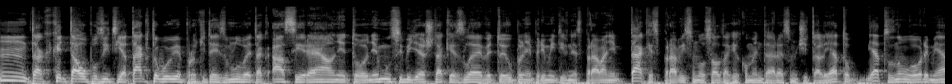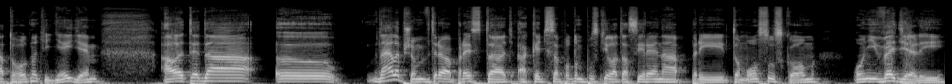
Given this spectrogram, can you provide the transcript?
hm, tak keď tá opozícia takto bojuje proti tej zmluve, tak asi reálne to nemusí byť až také zlé, veď to je úplne primitívne správanie. Také správy som dostal, také komentáre som čítal. Ja to, ja to znovu hovorím, ja to hodnotiť nejdem, ale teda uh, v najlepšom treba prestať a keď sa potom pustila tá siréna pri tom osuskom, oni vedeli,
